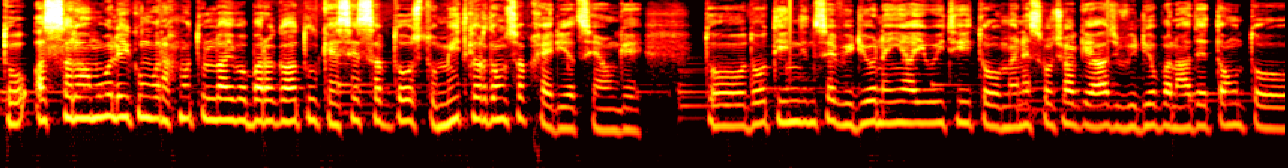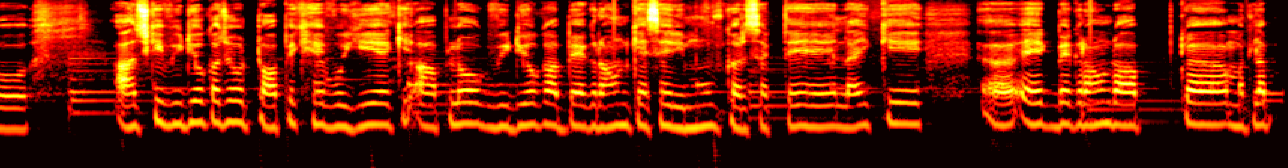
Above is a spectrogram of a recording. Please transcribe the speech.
तो असलकम वरहमल वबरक कैसे सब दोस्त? उम्मीद करता हूँ सब खैरियत से होंगे। तो दो तीन दिन से वीडियो नहीं आई हुई थी तो मैंने सोचा कि आज वीडियो बना देता हूँ। तो आज की वीडियो का जो टॉपिक है, वो ये है कि आप लोग वीडियो का बैकग्राउंड कैसे रिमूव कर सकते हैं। लाइक कि एक बैकग्राउंड आपका मतलब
